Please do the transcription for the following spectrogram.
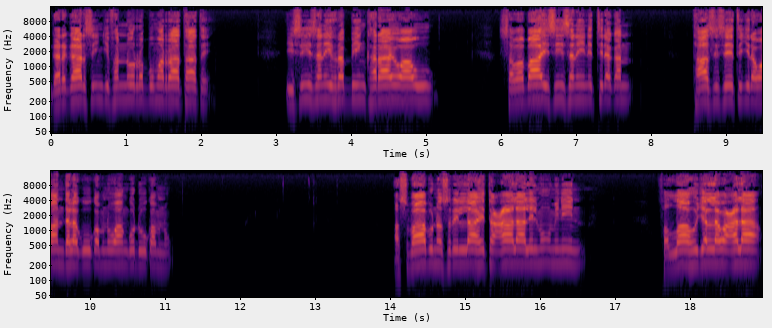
gargaarsi injifannoon rabbumarraa taate isiisaniif rabbiin karaa yo'aa'uu sababaa isiisaniin itti dhaqan taasiseeti jira waan dalaguu qabnu waan godhuu qabnu أسباب نصر الله تعالى للمؤمنين. فالله جل وعلا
